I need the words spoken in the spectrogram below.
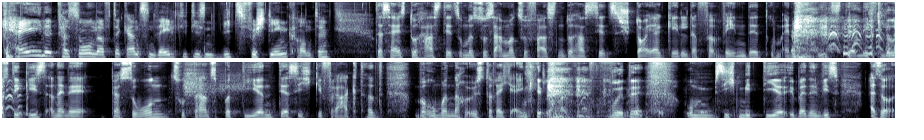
keine Person auf der ganzen Welt, die diesen Witz verstehen konnte. Das heißt, du hast jetzt, um es zusammenzufassen, du hast jetzt Steuergelder verwendet, um einen Witz, der nicht lustig ist, an eine Person zu transportieren, der sich gefragt hat, warum man nach Österreich eingeladen wurde, um sich mit dir über den Witz. Also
